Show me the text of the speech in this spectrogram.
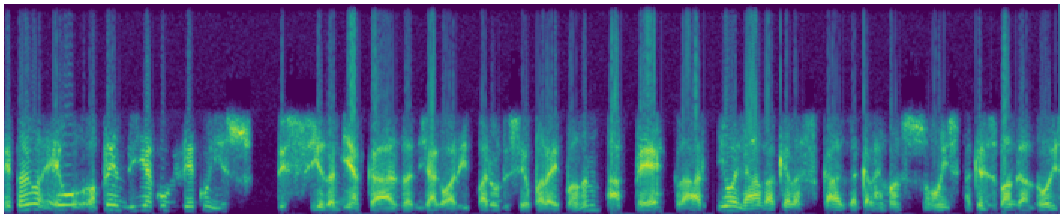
Então eu, eu aprendi a conviver com isso descia da minha casa de Jaguari para o Liceu Paraibano, a pé, claro, e olhava aquelas casas, aquelas mansões, aqueles bangalôs.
